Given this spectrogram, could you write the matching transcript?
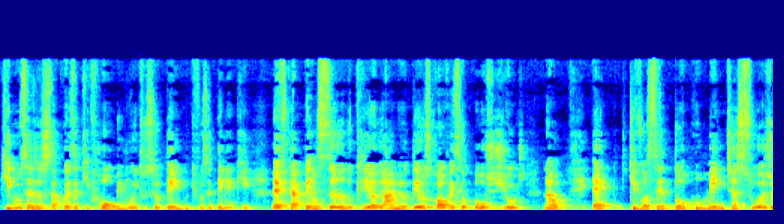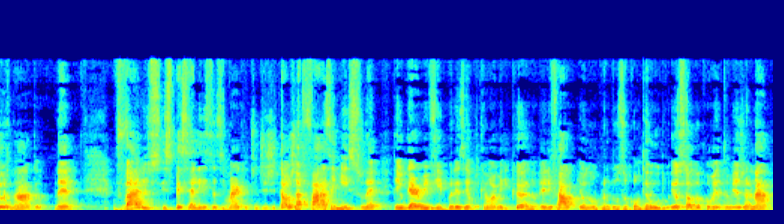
que não seja essa coisa que roube muito o seu tempo, que você tenha que, né, ficar pensando, criando, ai ah, meu Deus, qual vai ser o post de hoje? Não, é que você documente a sua jornada, né? vários especialistas em marketing digital já fazem isso, né? Tem o Gary Vee, por exemplo, que é um americano, ele fala: "Eu não produzo conteúdo, eu só documento a minha jornada".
